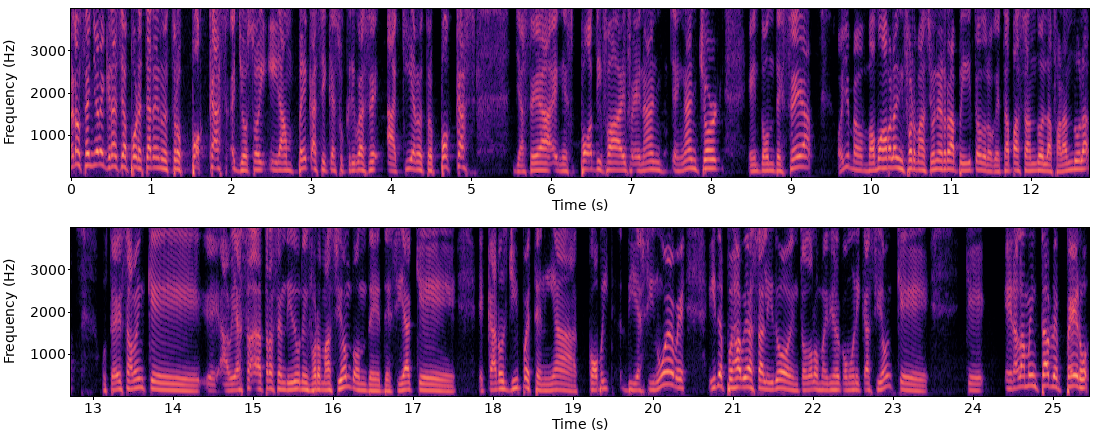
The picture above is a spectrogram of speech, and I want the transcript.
Bueno, señores, gracias por estar en nuestro podcast. Yo soy Irán Peca, así que suscríbase aquí a nuestro podcast, ya sea en Spotify, en, en Anchor, en donde sea. Oye, vamos a hablar de informaciones rapidito de lo que está pasando en la farándula. Ustedes saben que eh, había trascendido una información donde decía que Carol eh, G pues tenía COVID-19 y después había salido en todos los medios de comunicación que, que era lamentable, pero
